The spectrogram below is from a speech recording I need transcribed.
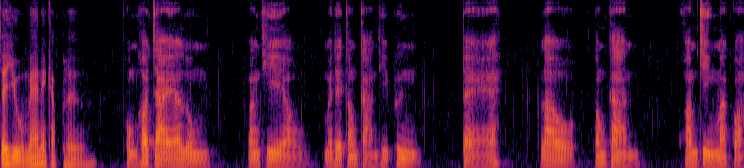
จะอยู่แม้ในกับเพลิง ผมเข้าใจแล้วลุง บางทีเราไม่ได้ต้องการที่พึ่ง แต่เราต้องการความจริงมากกว่า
